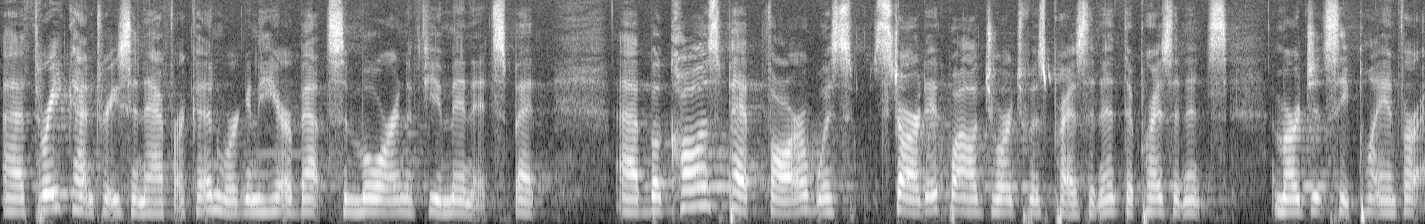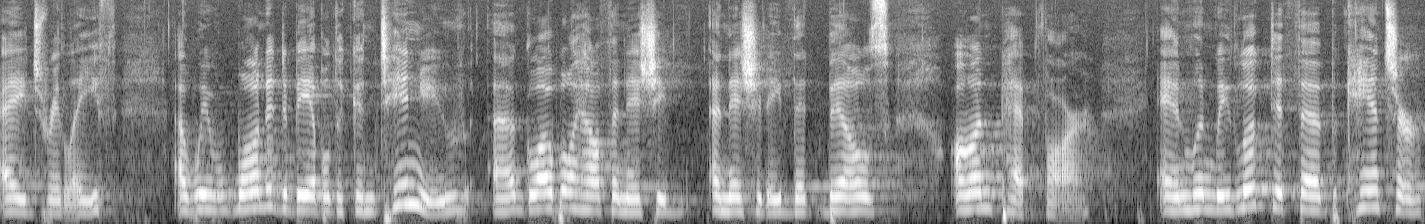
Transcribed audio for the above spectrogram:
uh, three countries in Africa, and we're going to hear about some more in a few minutes. But uh, because PEPFAR was started while George was president, the president's emergency plan for AIDS relief, uh, we wanted to be able to continue a global health initiative, initiative that builds on PEPFAR. And when we looked at the cancer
